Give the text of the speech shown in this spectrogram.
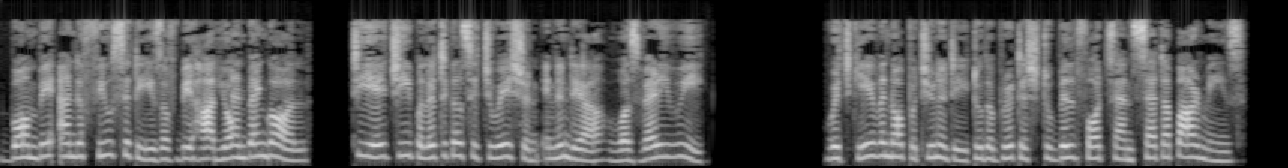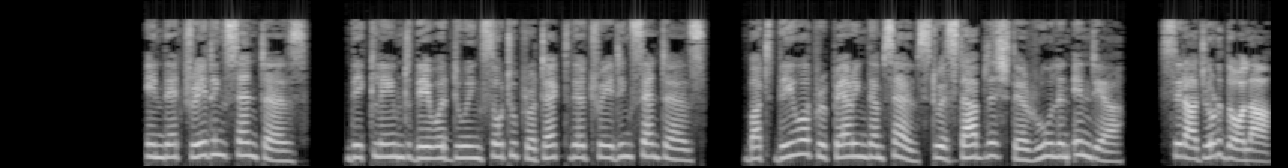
Bombay and a few cities of Bihar and Bengal. The political situation in India was very weak, which gave an opportunity to the British to build forts and set up armies. In their trading centers, they claimed they were doing so to protect their trading centers, but they were preparing themselves to establish their rule in India. Sirajud-Dowla,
